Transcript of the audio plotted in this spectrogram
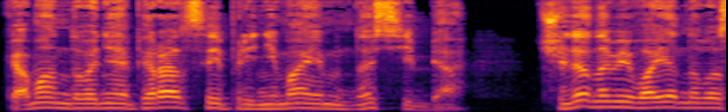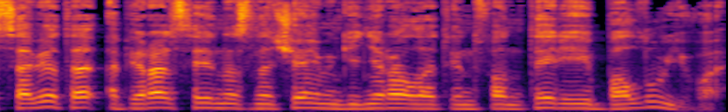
Командование операции принимаем на себя. Членами военного совета операции назначаем генерала от инфантерии Балуева,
